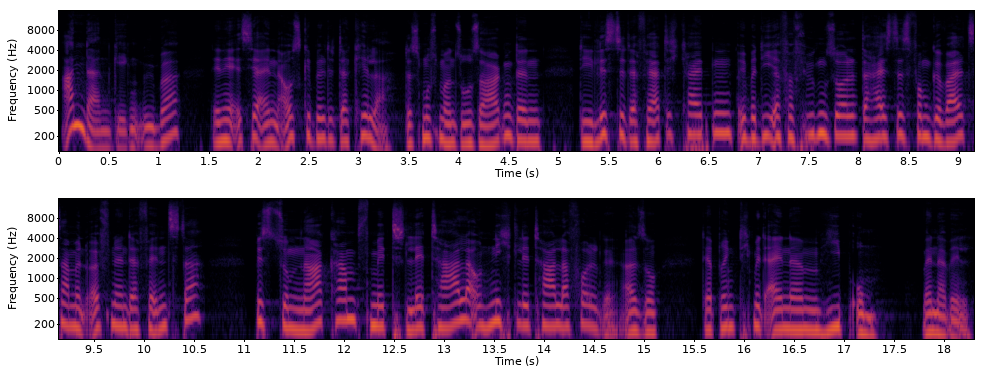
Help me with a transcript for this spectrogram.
anderen gegenüber, denn er ist ja ein ausgebildeter Killer. Das muss man so sagen, denn die Liste der Fertigkeiten, über die er verfügen soll, da heißt es vom gewaltsamen Öffnen der Fenster bis zum Nahkampf mit letaler und nicht letaler Folge. Also der bringt dich mit einem Hieb um, wenn er will.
